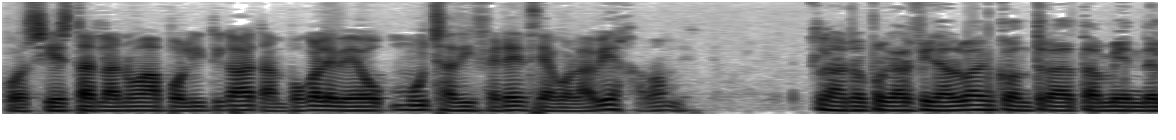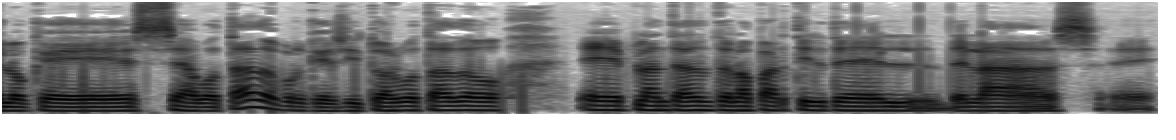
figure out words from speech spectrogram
pues si esta es la nueva política, tampoco le veo mucha diferencia con la vieja, vamos. Claro, porque al final va en contra también de lo que se ha votado, porque si tú has votado eh, planteándotelo a partir del- de las eh,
